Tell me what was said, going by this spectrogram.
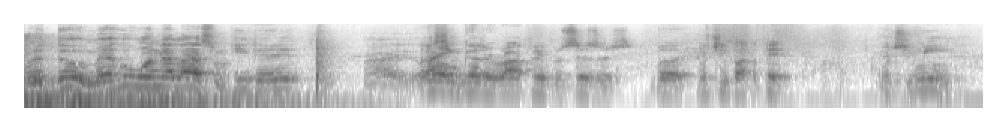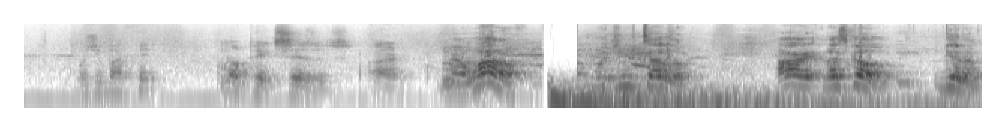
What it do, man? Who won that last one? He did it. All right, I ain't good at rock paper scissors, but What you about to pick? what you mean? What you about to pick? I'm gonna pick scissors. All right. Now, what the f- would you tell him? All right, let's go. Get him.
